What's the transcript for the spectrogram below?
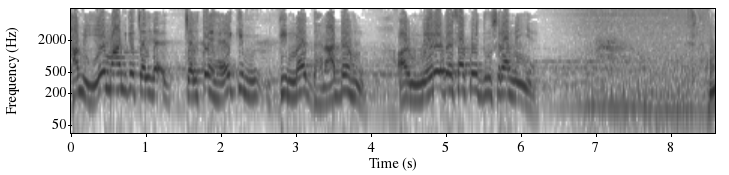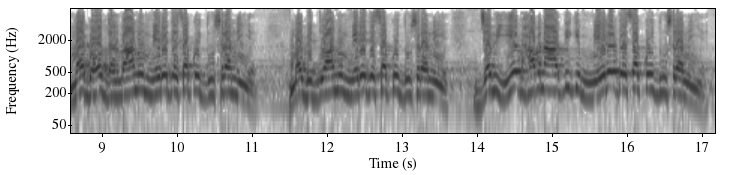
हम ये मान के चल चलते हैं कि कि मैं धनाढ़ हूँ और मेरे जैसा कोई दूसरा नहीं है। मैं बहुत धनवान हूँ, मेरे जैसा कोई दूसरा नहीं है। मैं विद्वान हूँ, मेरे जैसा कोई दूसरा नहीं है। जब ये भावना आती कि मेरे जैसा कोई दूसरा नहीं है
